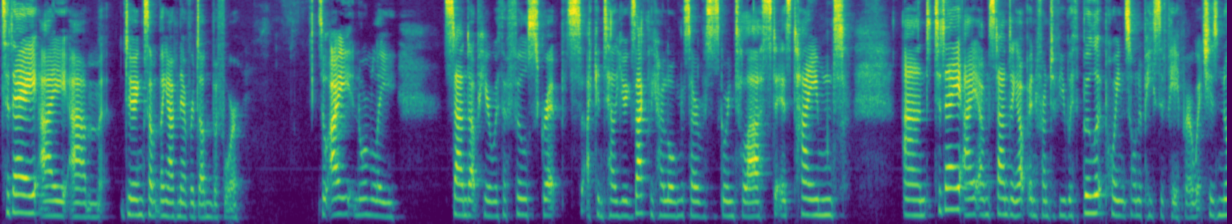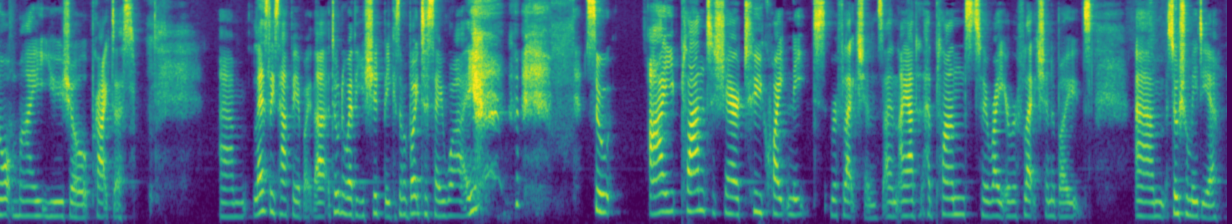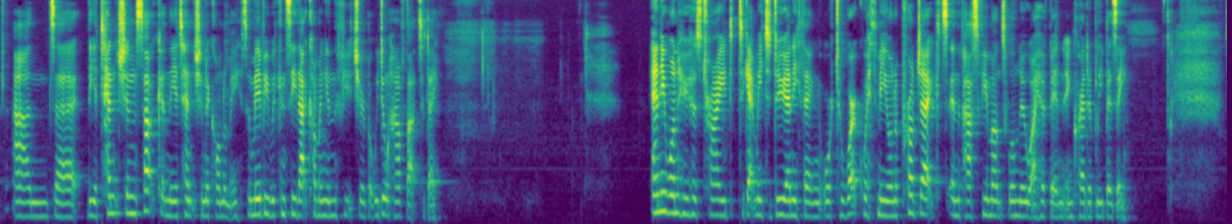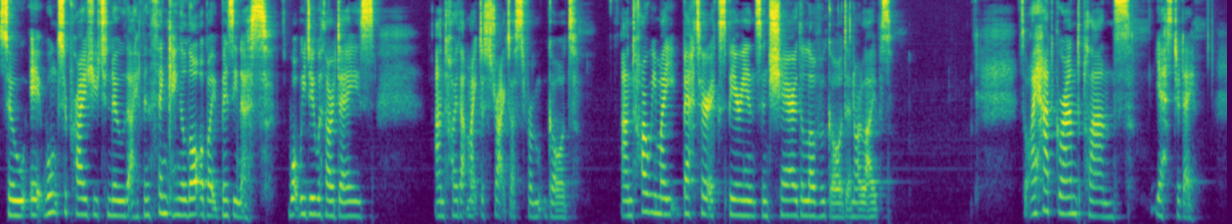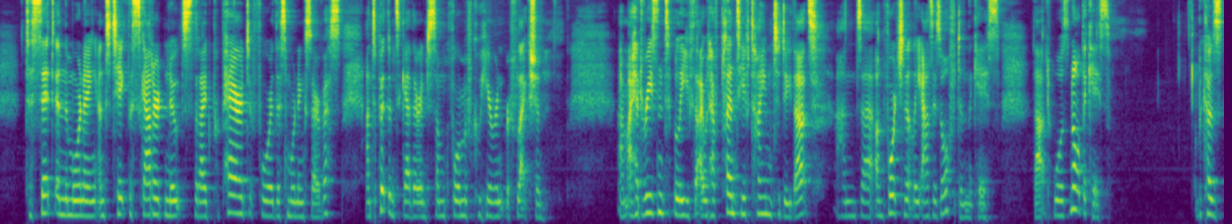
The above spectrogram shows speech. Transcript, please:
Today, I am doing something I've never done before. So, I normally stand up here with a full script. I can tell you exactly how long the service is going to last. It is timed. And today I am standing up in front of you with bullet points on a piece of paper, which is not my usual practice. Um, Leslie's happy about that. I don't know whether you should be because I'm about to say why. so, I planned to share two quite neat reflections, and I had, had planned to write a reflection about um, social media and uh, the attention suck and the attention economy. So maybe we can see that coming in the future, but we don't have that today. Anyone who has tried to get me to do anything or to work with me on a project in the past few months will know I have been incredibly busy. So it won't surprise you to know that I've been thinking a lot about busyness, what we do with our days, and how that might distract us from God and how we might better experience and share the love of God in our lives. So I had grand plans yesterday to sit in the morning and to take the scattered notes that I'd prepared for this morning service and to put them together into some form of coherent reflection. Um, I had reason to believe that I would have plenty of time to do that, and uh, unfortunately, as is often the case, that was not the case. Because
